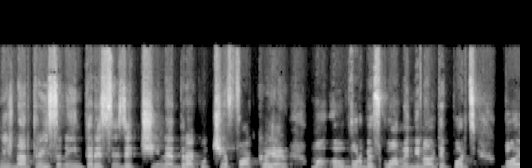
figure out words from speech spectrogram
nici n-ar trebui să ne intereseze cine dracu, ce fac căia. Mă, ă, vorbesc cu oameni din alte părți, băi,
